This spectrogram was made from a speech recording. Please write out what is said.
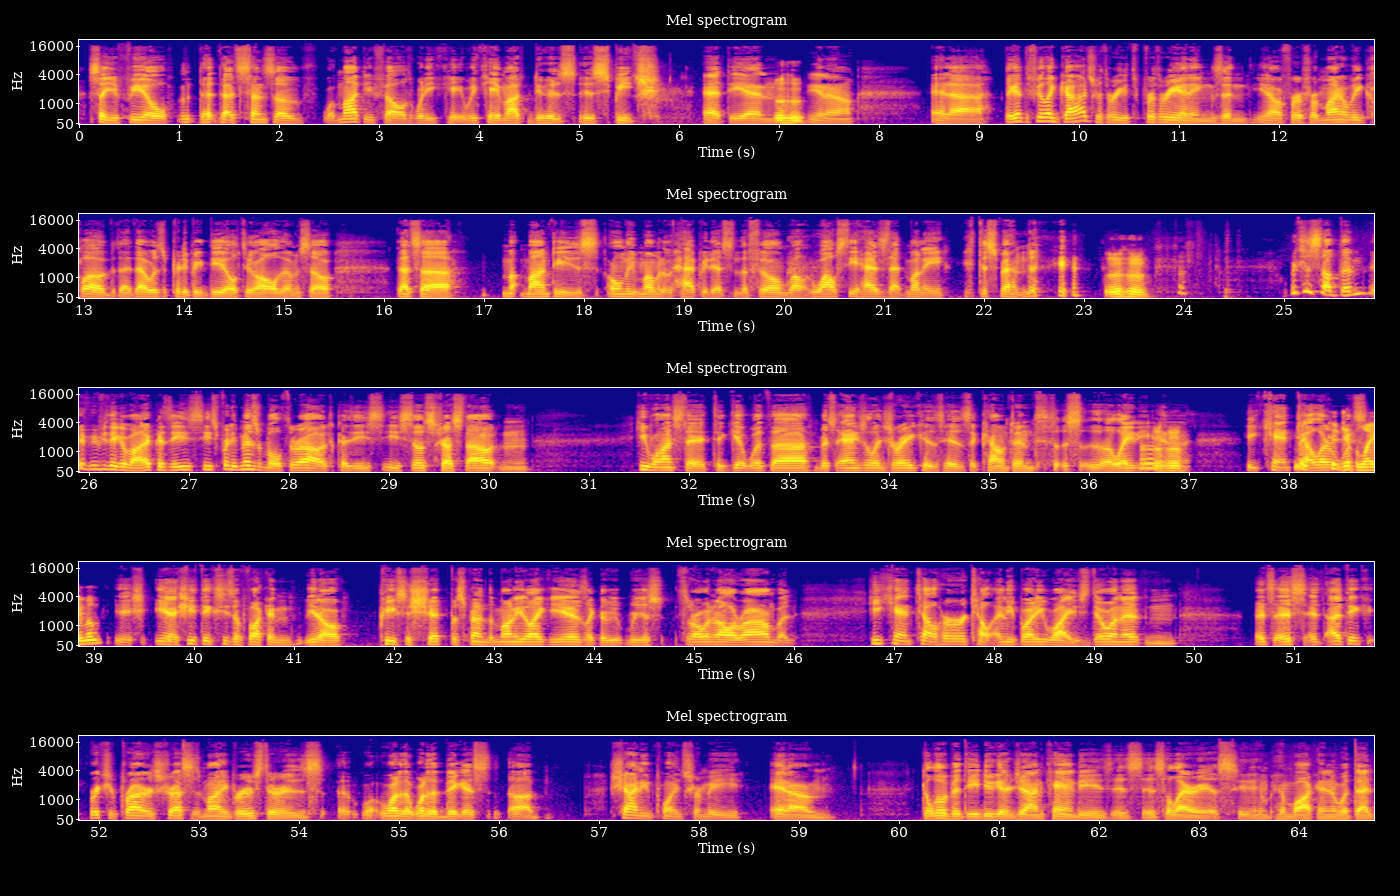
so you feel that that sense of what Monty felt when he came, when he came out to do his, his speech at the end. Mm-hmm. You know, and uh, they got to feel like gods for three for three innings, and you know, for for minor league club, that that was a pretty big deal to all of them. So that's a uh, M- Monty's only moment of happiness in the film, while whilst he has that money to spend. mm-hmm. Which is something if, if you think about it, because he's he's pretty miserable throughout, because he's he's so stressed out and he wants to to get with uh, Miss Angela Drake, his his accountant, a lady, mm-hmm. and he can't tell her. Could you blame him? Yeah she, yeah, she thinks he's a fucking you know piece of shit for spending the money like he is, like we're just throwing it all around, but he can't tell her or tell anybody why he's doing it, and it's it's. It, I think Richard Pryor stresses Monty Brewster is uh, one of the one of the biggest uh, shining points for me, and um, the little bit that you do get of John Candy is is, is hilarious. Him, him walking in with that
